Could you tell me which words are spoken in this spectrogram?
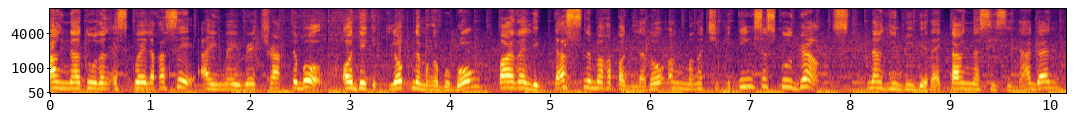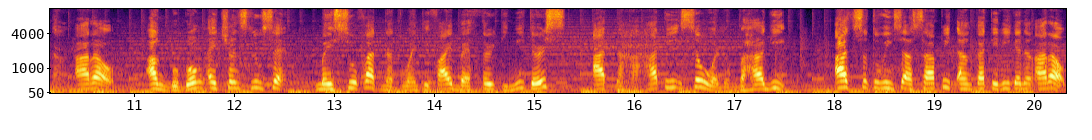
Ang naturang eskwela kasi ay may retractable o detiklop na mga bubong para ligtas na makapaglaro ang mga chikiting sa school grounds nang hindi direktang nasisinagan ng araw. Ang bubong ay translucent, may sukat na 25 by 30 meters at nahahati sa walong bahagi. At sa tuwing sasapit ang katirikan ng araw,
